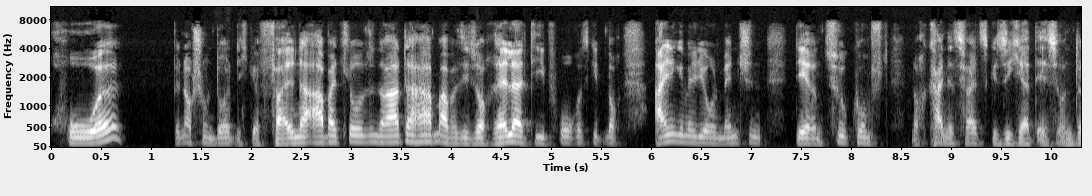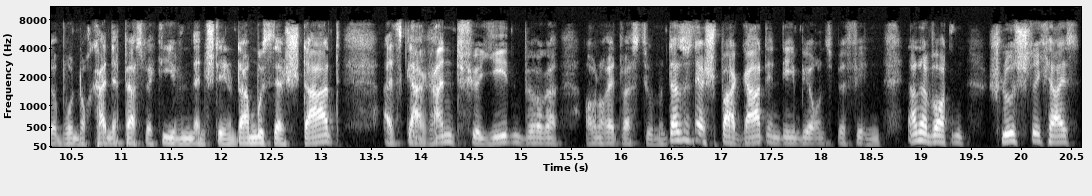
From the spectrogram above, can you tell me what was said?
hohe, wenn auch schon deutlich gefallene Arbeitslosenrate haben, aber sie ist auch relativ hoch. Es gibt noch einige Millionen Menschen, deren Zukunft noch keinesfalls gesichert ist und wo noch keine Perspektiven entstehen. Und da muss der Staat als Garant für jeden Bürger auch noch etwas tun. Und das ist der Spagat, in dem wir uns befinden. In anderen Worten, Schlussstrich heißt,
